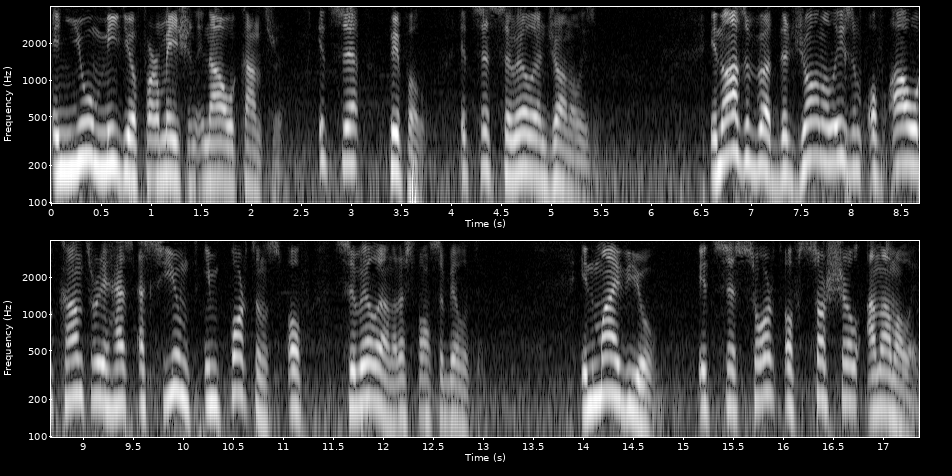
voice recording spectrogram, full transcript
a new media formation in our country. It's a people, it's a civilian journalism. In other words, the journalism of our country has assumed importance of civilian responsibility. In my view, it's a sort of social anomaly,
